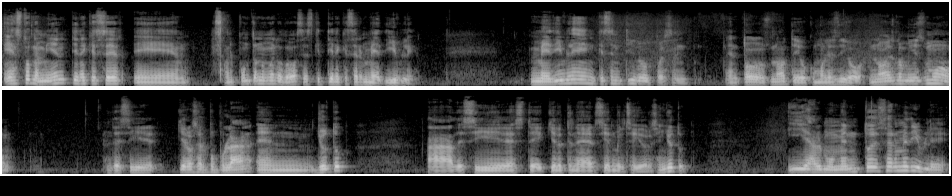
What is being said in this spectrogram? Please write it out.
esto también tiene que ser, eh, el punto número dos es que tiene que ser medible. ¿Medible en qué sentido? Pues en, en todos, ¿no? Te digo, como les digo, no es lo mismo decir quiero ser popular en YouTube a decir este quiero tener 100 mil seguidores en YouTube. Y al momento de ser medible,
